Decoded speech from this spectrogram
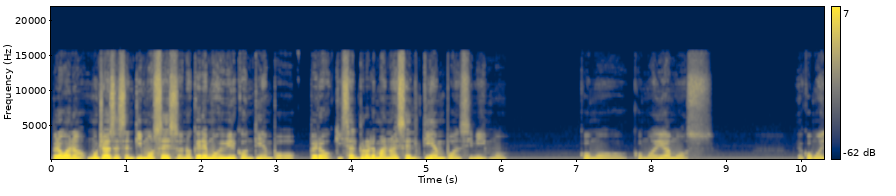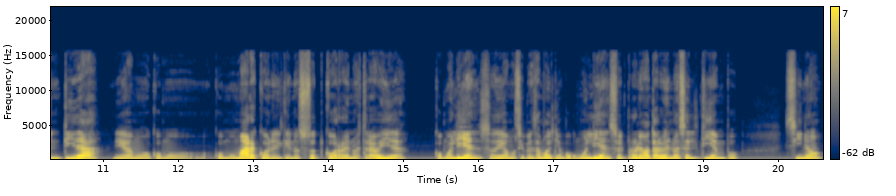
Pero bueno, muchas veces sentimos eso, no queremos vivir con tiempo, pero quizá el problema no es el tiempo en sí mismo, como como digamos como entidad, digamos, como como marco en el que nos corre nuestra vida, como lienzo, digamos, si pensamos el tiempo como un lienzo, el problema tal vez no es el tiempo, sino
